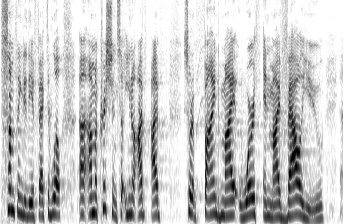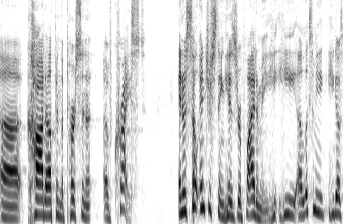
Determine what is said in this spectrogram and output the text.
something to the effect of, well, uh, I'm a Christian, so, you know, I've, I've sort of find my worth and my value uh, caught up in the person of Christ. And it was so interesting, his reply to me. He, he uh, looks at me, he goes,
